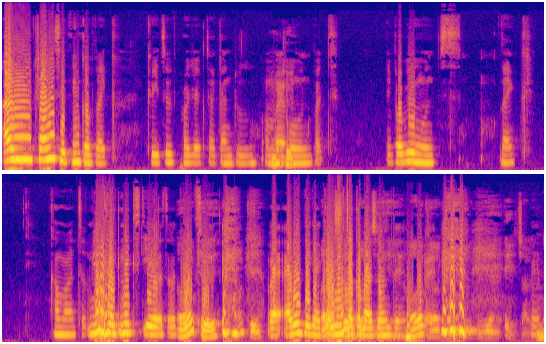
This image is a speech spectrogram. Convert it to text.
I'm trying to think of like creative projects I can do on my own, but they probably won't like come out to me like next year or something. Oh, okay, okay. But I don't think I Well, can that's even talk about to them then. Oh, okay, okay, okay, okay. Yeah, hey, Charlie.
